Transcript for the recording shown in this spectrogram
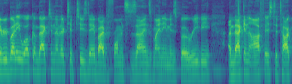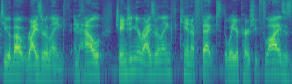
everybody, welcome back to another Tip Tuesday by Performance Designs. My name is Bo Reby. I'm back in the office to talk to you about riser length and how changing your riser length can affect the way your parachute flies as,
